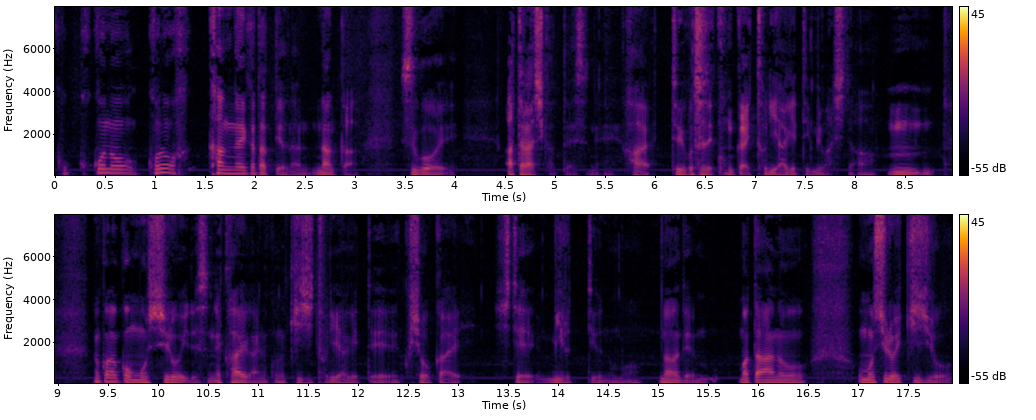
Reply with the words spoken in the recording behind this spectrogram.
ここの、この考え方っていうのはなんか、すごい、新しかったですね。はい。ということで今回取り上げてみました。うん。なかなか面白いですね。海外のこの記事取り上げて紹介してみるっていうのも。なので、またあの、面白い記事を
